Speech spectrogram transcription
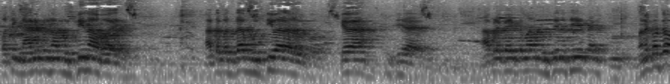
પછી જ્ઞાની ના બુદ્ધિ ના હોય. આ તો બધા બુદ્ધિ વાળા લોકો કેવા? જે આપણે કઈ તમારી બુદ્ધિ નથી? મને કહો છો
